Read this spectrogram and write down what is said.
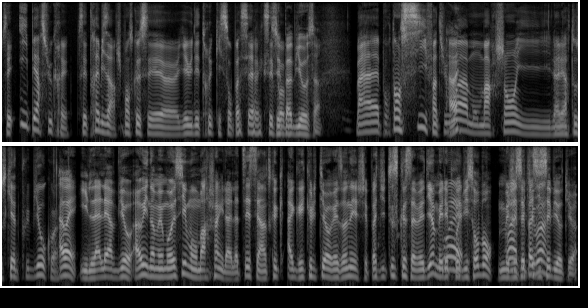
C'est hyper sucré. C'est très bizarre. Je pense que c'est, euh, il y a eu des trucs qui se sont passés avec ces C'est pommes. pas bio ça. Bah pourtant si. Enfin tu Ah ouais vois, mon marchand, il, il a l'air tout ce qu'il y a de plus bio quoi. Ah ouais, il a l'air bio. Ah oui, non mais moi aussi, mon marchand, il a là, tu sais, c'est un truc agriculture raisonnée. Je sais pas du tout ce que ça veut dire, mais les produits sont bons. Mais Ouais, je sais pas si c'est bio, tu vois.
